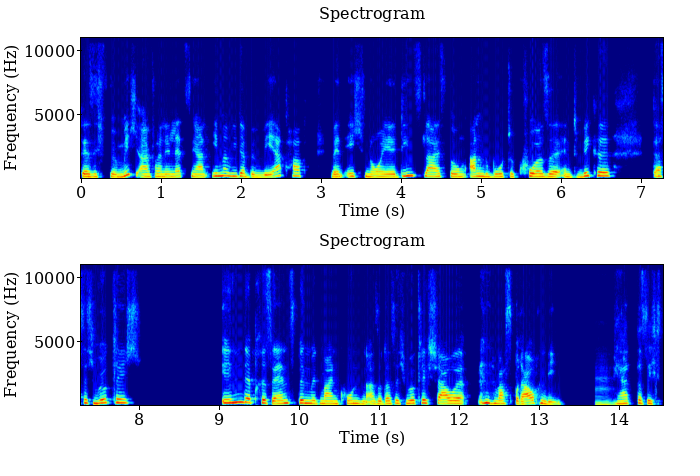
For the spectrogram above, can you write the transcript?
der sich für mich einfach in den letzten Jahren immer wieder bewährt hat, wenn ich neue Dienstleistungen, Angebote, Kurse entwickle, dass ich wirklich in der Präsenz bin mit meinen Kunden. Also, dass ich wirklich schaue, was brauchen die? Mhm. Ja, dass ich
